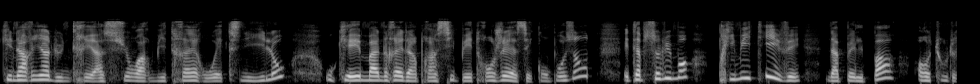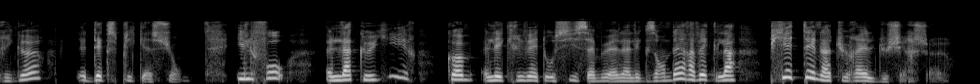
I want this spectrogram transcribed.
qui n'a rien d'une création arbitraire ou ex nihilo, ou qui émanerait d'un principe étranger à ses composantes, est absolument primitive et n'appelle pas, en toute rigueur, d'explication. Il faut l'accueillir comme l'écrivait aussi Samuel Alexander, avec la piété naturelle du chercheur.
